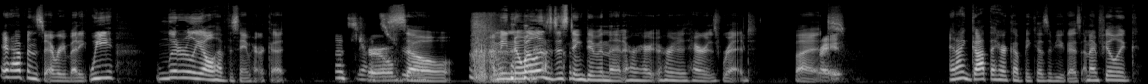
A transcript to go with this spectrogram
It happens to everybody. We literally all have the same haircut. That's true. that's So, I mean, Noelle is distinctive in that her hair, her hair is red, but Right. and I got the haircut because of you guys, and I feel like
